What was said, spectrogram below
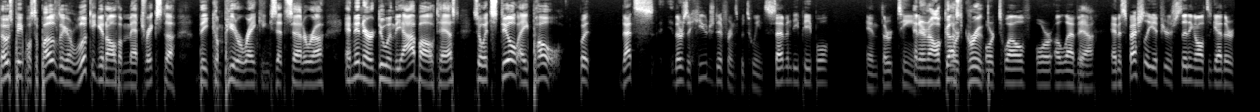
those people supposedly are looking at all the metrics, the the computer rankings, etc., and then they're doing the eyeball test. So it's still a poll. But that's there's a huge difference between 70 people and 13 And an august or, group. or 12 or 11 Yeah. and especially if you're sitting all together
